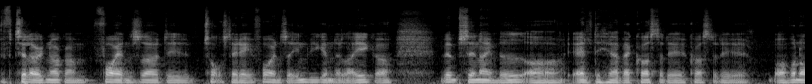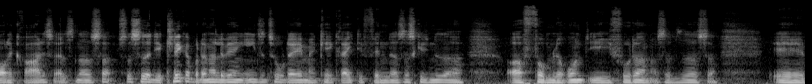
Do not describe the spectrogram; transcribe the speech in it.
det fortæller jo ikke nok om, får jeg den så det torsdag i dag, får jeg den så inden weekend eller ikke, og hvem sender I med, og alt det her, hvad koster det, koster det, og hvornår er det gratis og alt sådan noget. Så, så sidder de og klikker på den her levering en til to dage, man kan ikke rigtig finde det, og så skal de ned og, og fumle rundt i footeren og så videre. Så øh,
